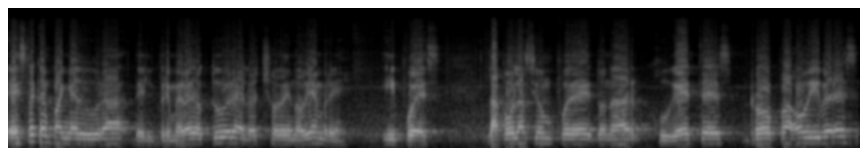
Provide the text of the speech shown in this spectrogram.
Esta campaña dura del 1 de octubre al 8 de noviembre y pues la población puede donar juguetes, ropa o víveres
